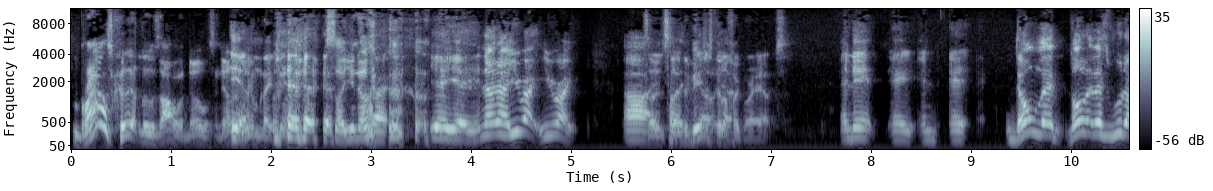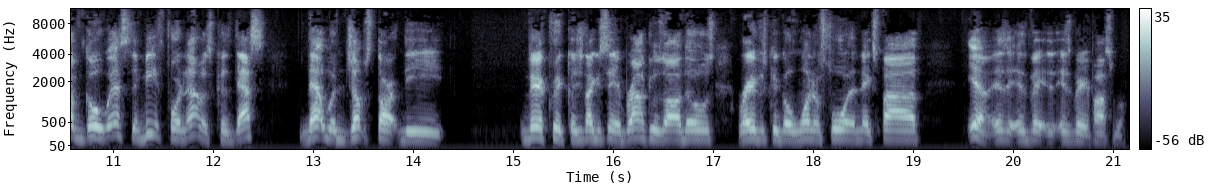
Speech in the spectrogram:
Browns could lose all of those, and they'll Yeah. eliminate them. so you know, Right. yeah, yeah, yeah. No, no, you're right. You're right. Uh, so, so but, the you division's know, still yeah. up for grabs. And then and, and, and don't let don't let Mason Rudolph go west and beat 49ers because that's that would jumpstart the very quick because like you said, Brown could lose all those. Ravens could go one and four in the next five. Yeah, it's it's, it's very possible.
